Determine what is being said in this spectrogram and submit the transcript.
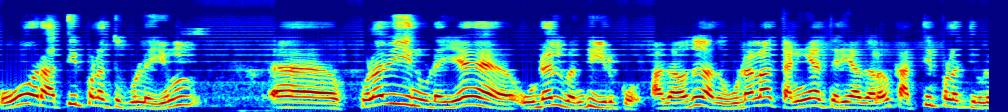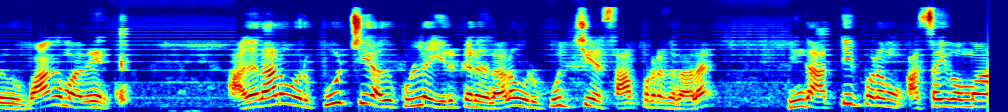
ஒவ்வொரு அத்திப்பழத்துக்குள்ளேயும் குளவியினுடைய உடல் வந்து இருக்கும். அதாவது அது உடலாக தனியாக தெரியாத அளவுக்கு அத்திப்பழத்தினுடைய ஒரு இருக்கும். அதனால் ஒரு பூச்சி அதுக்குள்ளே இருக்கிறதுனால ஒரு பூச்சியை சாப்பிட்றதுனால இந்த அத்திப்பழம் அசைவமா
